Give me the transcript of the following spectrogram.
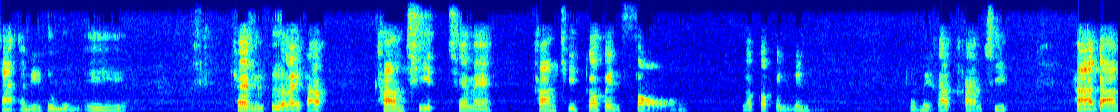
อะอันนี้คือมุม A แทนคืออะไรครับ ข้ามชิดใช่ไหม ข้ามชิดก็เป็นสองแล้วก็เป็นหนึ่งถูกไหมครับ ข้ามชิด หาด้าน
